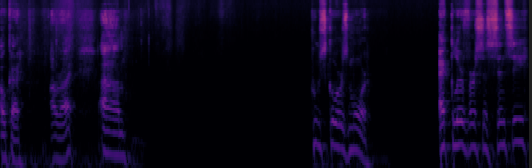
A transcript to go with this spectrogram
Okay. All right. Um, who scores more? Ekeler versus Cincy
